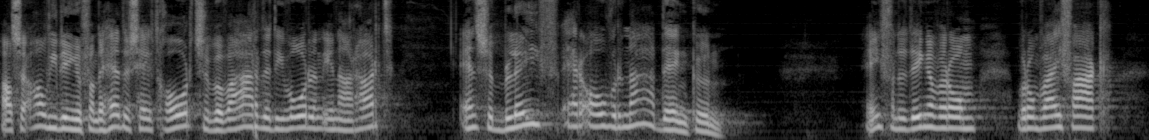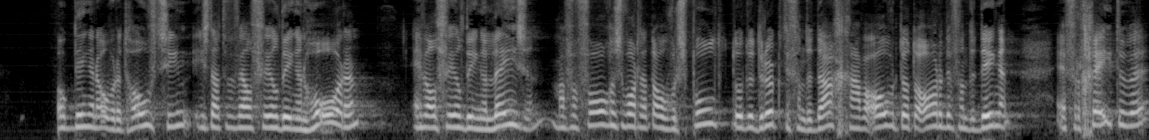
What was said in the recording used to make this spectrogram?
Als ze al die dingen van de herders heeft gehoord, ze bewaarde die woorden in haar hart. En ze bleef erover nadenken. Een van de dingen waarom, waarom wij vaak ook dingen over het hoofd zien, is dat we wel veel dingen horen en wel veel dingen lezen, maar vervolgens wordt dat overspoeld door de drukte van de dag, gaan we over tot de orde van de dingen en vergeten we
